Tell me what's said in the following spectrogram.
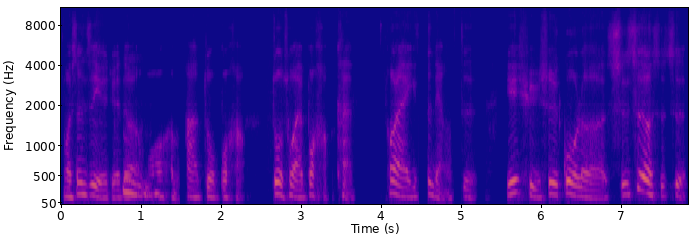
我甚至也觉得我很怕做不好，嗯、做出来不好看。后来一次两次。也许是过了十次二十次，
